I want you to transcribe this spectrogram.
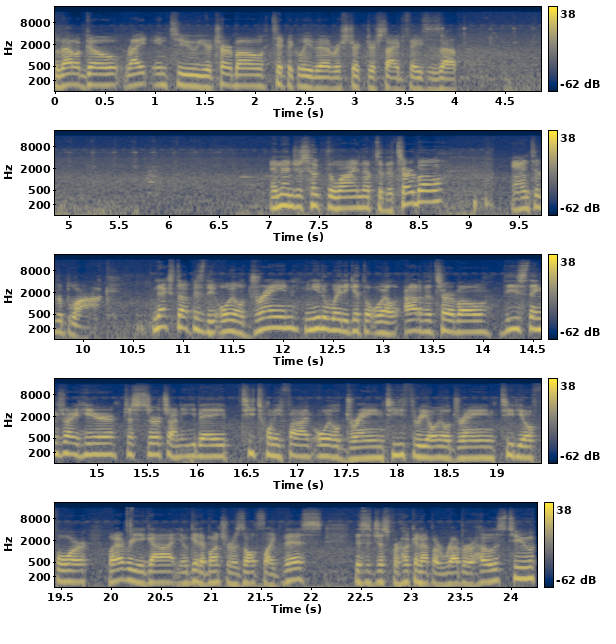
So that'll go right into your turbo. Typically the restrictor side faces up. And then just hook the line up to the turbo and to the block. Next up is the oil drain. You need a way to get the oil out of the turbo. These things right here, just search on eBay, T25 oil drain, T3 oil drain, TD04, whatever you got, you'll get a bunch of results like this. This is just for hooking up a rubber hose to.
